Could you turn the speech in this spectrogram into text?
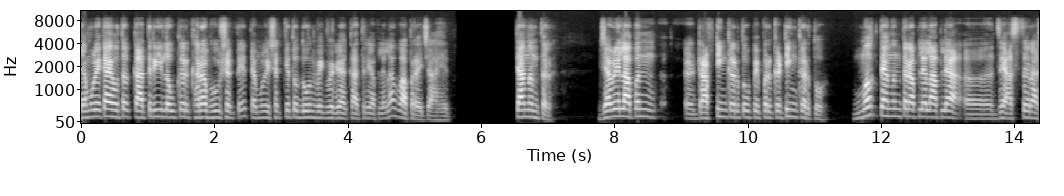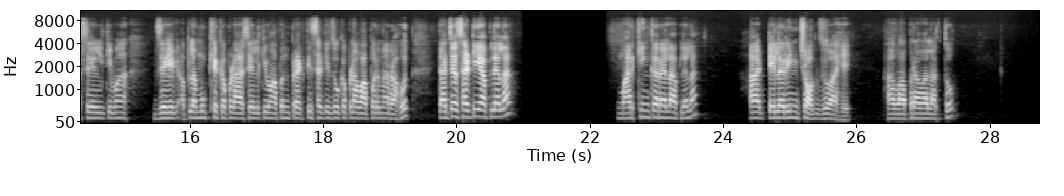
त्यामुळे काय होतं, कात्री लवकर खराब होऊ शकते. त्यामुळे शक्यतो 2 वेगवेगळ्या कात्री आपल्याला वापरायच्या आहेत. त्यानंतर ज्यावेळेला आपण अ, ड्राफ्टिंग करतो, पेपर कटिंग करतो, मग त्यानंतर आपल्याला आपल्या अ, जे अस्तर असेल किंवा जे आपला मुख्य कपडा असेल किंवा आपण प्रॅक्टिससाठी जो कपडा वापरणार आहोत, त्याच्यासाठी आपल्याला मार्किंग करायला आपल्याला हा टेलरिंग चॉक जो आहे, हा वापरावा लागतो.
